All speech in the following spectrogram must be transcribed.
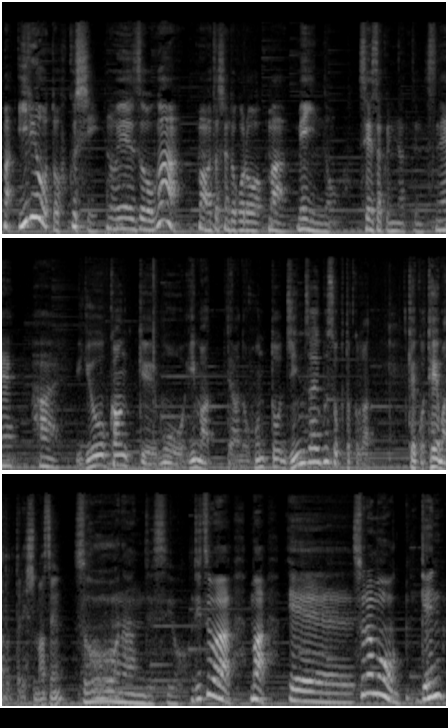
まあ、医療と福祉の映像が、まあ、私のところ、まあ、メインの制作になってるんですね。はい医療関係も今ってあの本当人材不足とかが結構テーマだったりしません？そうなんですよ実はまあ、えーそれはもう限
